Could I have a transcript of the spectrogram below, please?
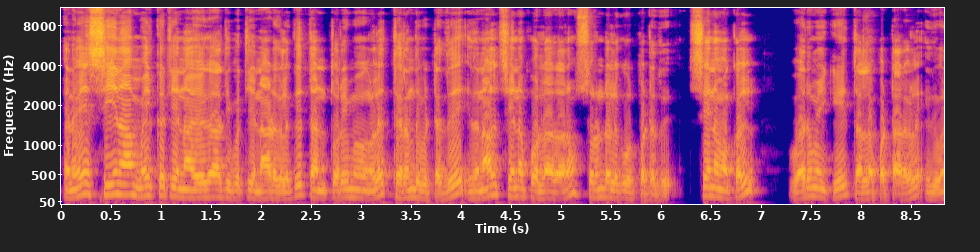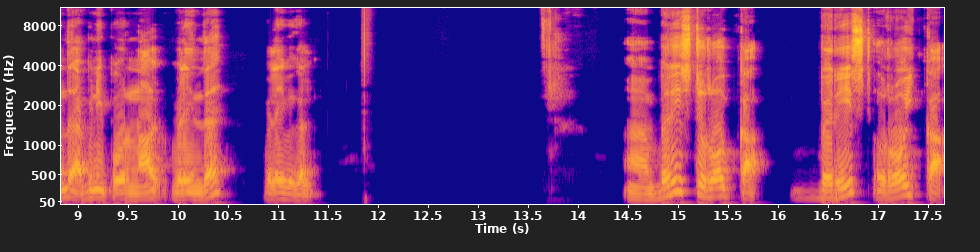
எனவே சீனா மேற்கத்திய நா- ஏகாதிபத்திய நாடுகளுக்கு தன் துறைமுகங்களை திறந்து விட்டது இதனால் சீன பொருளாதாரம் சுரண்டலுக்கு உட்பட்டது. சீன மக்கள் வறுமைக்கு தள்ளப்பட்டார்கள். இது வந்து அபினி போரினால் விளைந்த விளைவுகள். பெரிஸ்ட் ரோய்கா பெரிஸ்ட் ரோய்கா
